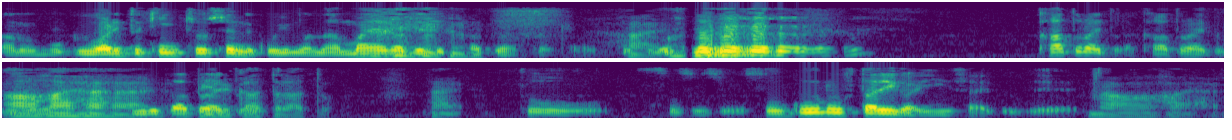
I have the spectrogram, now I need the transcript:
あの、僕割と緊張してるんで、こう今名前が出てこなくなっちゃったんですけど、カートライトだ、カートライト。あ、はいはいはい。ビルカートライトカートライト。はい。と、そうそうそう、そこの二人がインサイドで、あはいは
